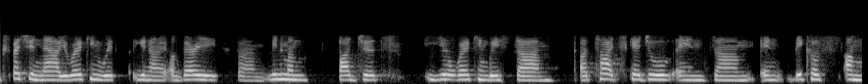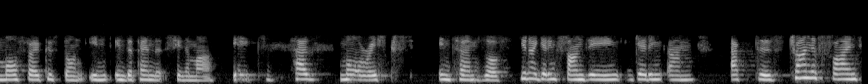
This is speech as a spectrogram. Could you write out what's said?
especially now, you're working with, you know, a very um, minimum budget. You're working with um, a tight schedule and um, and because I'm more focused on in, independent cinema, it has more risks in terms of, you know, getting funding, getting um, actors, trying to find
